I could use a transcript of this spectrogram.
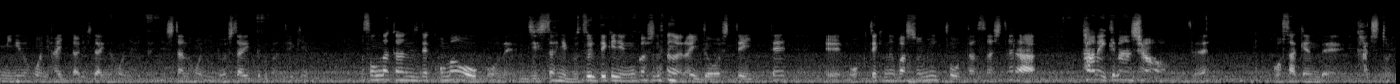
右の方に入ったり左の方に入ったり、ね、下の方に移動したりってことができるそんな感じでコマをこうね実際に物理的に動かしながら移動していって、えー、目的の場所に到達させたら「パニックマンション!」ってねこう叫んで勝ちという、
